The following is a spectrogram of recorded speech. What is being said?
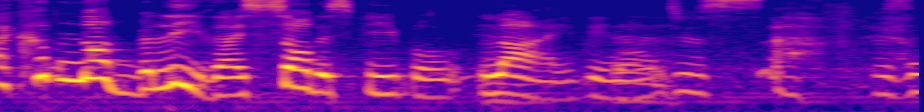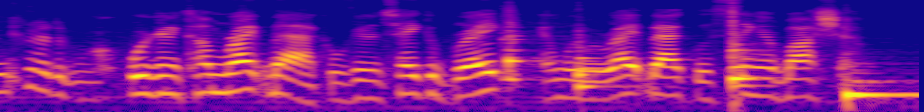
I could not believe that I saw these people live, you know. Was, uh, it was incredible. We're going to come right back. We're going to take a break, and we'll be right back with singer Basia.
